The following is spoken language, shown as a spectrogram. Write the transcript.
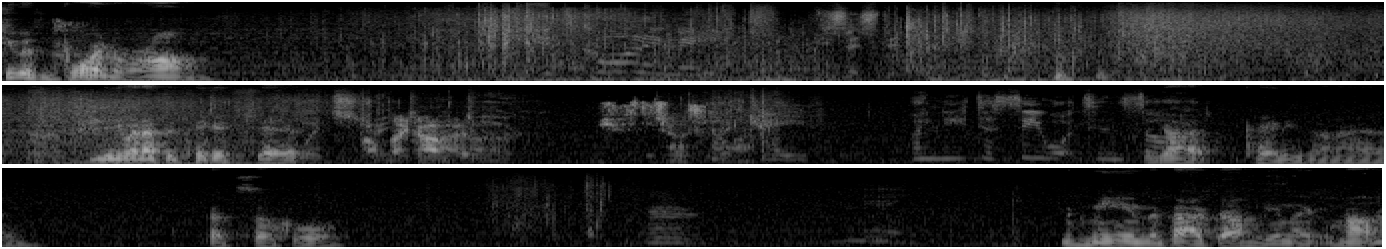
She was born wrong. me when I have to take a shit. Oh my god. I need to see what's inside. Got panties on her head. That's so cool. Me in the background being like, huh?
